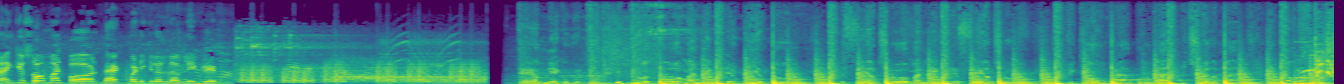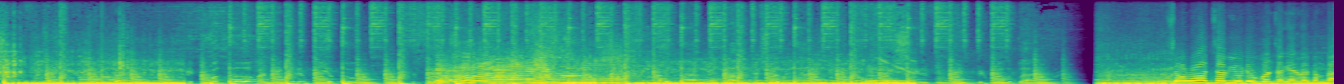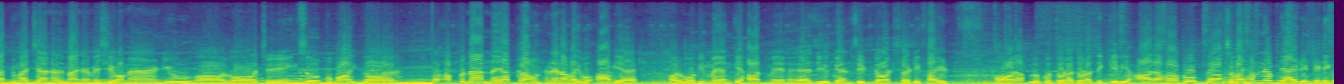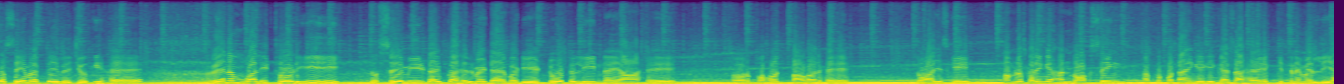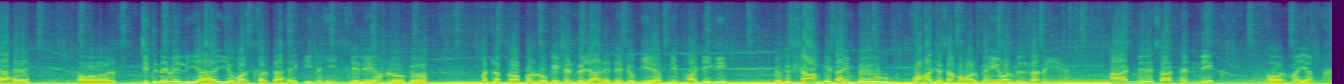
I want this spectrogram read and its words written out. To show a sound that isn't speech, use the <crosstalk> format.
Thank you so much for that particular lovely gift. Damn nigga. If you my nigga, YouTube? Once again, welcome back to my channel. My name is Shivam and you are watching Super Biker. तो अपना नया crown है ना भाई, वो आ गया है और वो अभी मयंक के हाथ में है as you can see dot certified और आप लोग को थोड़ा थोड़ा दिख के भी आ रहा होगा तो भाई, हमने अपनी आइडेंटिटी को सेम रखते हुए जो कि है वेनम वाली थोड़ी तो सेम ही टाइप का हेलमेट है बट ये टोटली नया है और बहुत पावर है तो आज इसकी हम लोग करेंगे अनबॉक्सिंग आपको बताएँगे कि कैसा है कितने में लिया है और जितने में लिया है ये वर्थ करता है कि नहीं। इसके लिए हम लोग मतलब प्रॉपर लोकेशन पे जा रहे थे जो कि है अपनी पार्टी की। क्योंकि शाम के टाइम पे वहाँ जैसा माहौल कहीं और मिलता नहीं है। आज मेरे साथ है निक और मयंक।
